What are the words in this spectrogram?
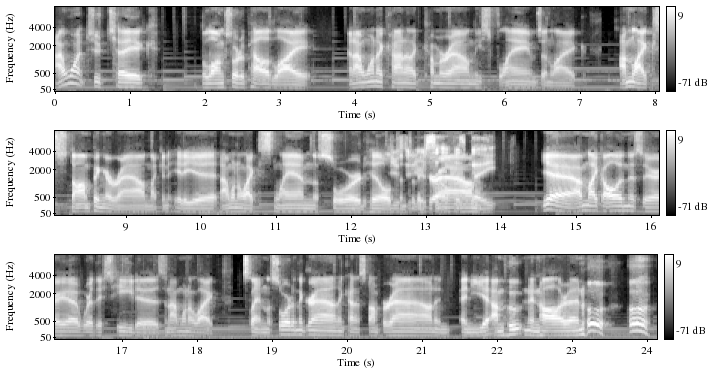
I want to take the longsword of pallid light, and I want to kind of come around these flames and like I'm like stomping around like an idiot. I want to like slam the sword hilt Using into the ground. Yeah, I'm like all in this area where this heat is, and I want to like slam the sword in the ground and kind of stomp around and and yeah, I'm hooting and hollering. Oh, oh,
